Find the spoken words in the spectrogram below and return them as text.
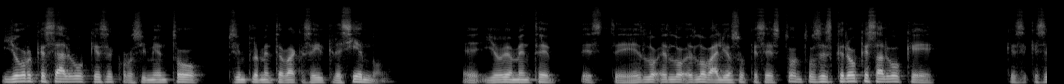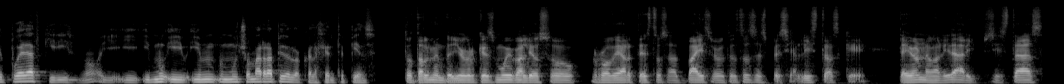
Y yo creo que es algo que ese conocimiento simplemente va a seguir creciendo. Eh, y obviamente este, es, lo, es, lo, es lo valioso que es esto. Entonces creo que es algo que, que, se, que se puede adquirir, ¿no? Y, y, y, y, mucho más rápido de lo que la gente piensa. Totalmente, yo creo que es muy valioso rodearte de estos advisors, de estos especialistas que te ayudan a validar. Y si estás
